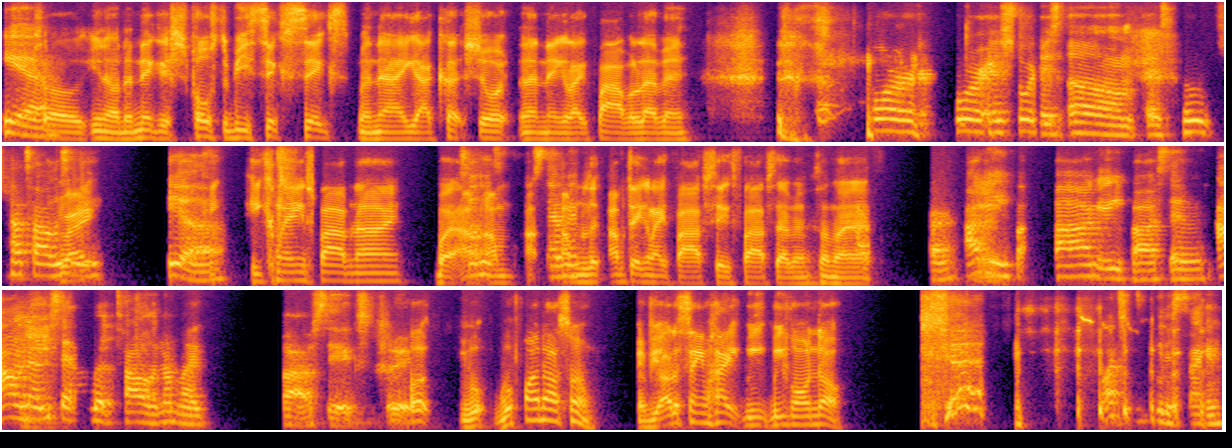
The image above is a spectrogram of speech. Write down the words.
yeah. So you know the nigga's supposed to be six six, but now he got cut short. That nigga like five eleven. or or as short as um as. How tall is Right. he? Yeah. He claims five nine, but So I'm I'm. I'm I'm thinking like five six, five seven, something like that. I'll Yeah. give you five, I'll give you five seven. I don't know. You said I look tall and I'm like five six. but- we'll find out soon. If y'all the same height, we we gonna know. Watch it be the same.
